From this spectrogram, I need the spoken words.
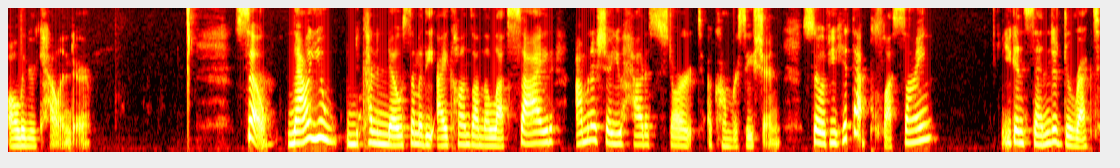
all of your calendar. So now you kind of know some of the icons on the left side. I'm going to show you how to start a conversation. So if you hit that plus sign, you can send a direct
